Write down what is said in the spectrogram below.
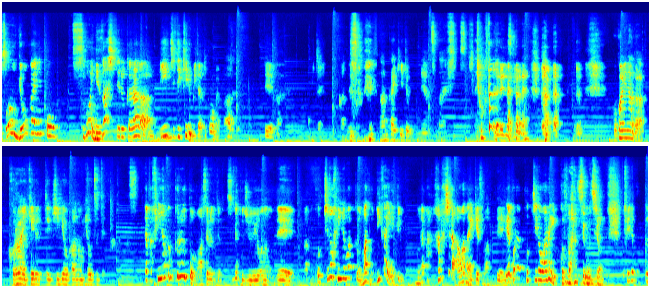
その業界にこうすごい根ざしてるから、リーチできるみたいなところもやっぱあると思って、はいみたいな感じですかね。何回聞いてもね、集まるしね。極端じゃないですけどね。他になんか、これはいけるっていう起業家の共通点ってやっぱフィードバックループを回せるっていうのがすごく重要なので、あのこっちのフィードバックがまず理解できる。やっぱ話が合わないケースもあって、いや、これはこっちが悪いこともあるんですよ、もちろん。フィードバック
